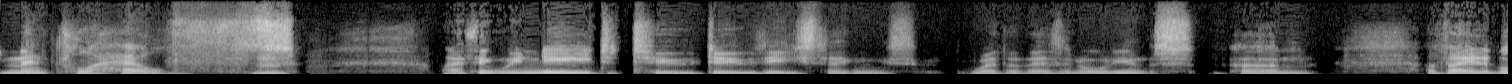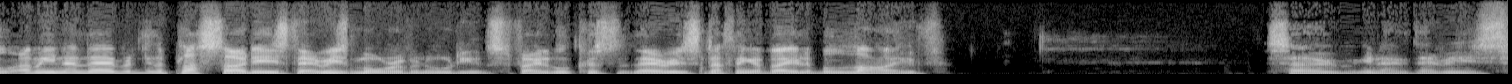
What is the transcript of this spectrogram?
mental health, I think we need to do these things, whether there's an audience um, available. I mean, and there, the plus side is there is more of an audience available because there is nothing available live. So, you know, there is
